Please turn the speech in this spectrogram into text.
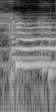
show.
